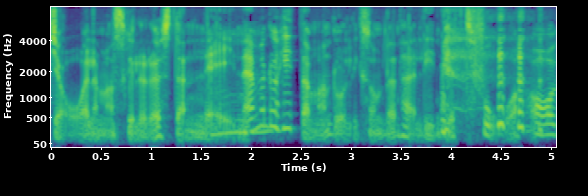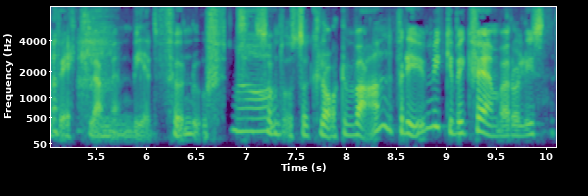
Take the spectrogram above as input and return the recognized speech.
ja eller man skulle rösta nej. Mm. Nej men då hittar man då liksom den här linje två, avveckla men med förnuft. Ja. Som då såklart vann, för det är ju mycket bekvämare att lyssna,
